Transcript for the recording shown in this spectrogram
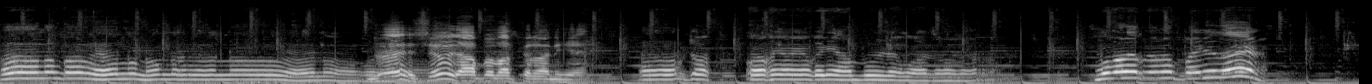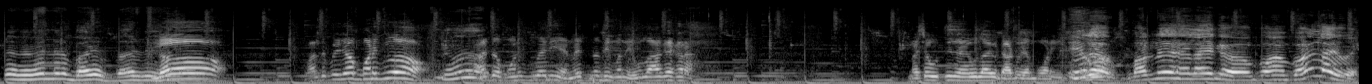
એ શું જ વાત કરવાની છે તો ઓખે કરી આંબુ ને વાંચવાનો મોબાઈલ પેલો પડી જાય ને તે બારે બાર બી લો. પાણી પીવો આ તો પાણી પીવાની એમ જ નથી મને એવું લાગે ખરા. નશો ઉતરી જાય એવું લાગ્યું ટાટું એમ પાણી. એટલે બાટલી કે પાણી લાવ્યું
